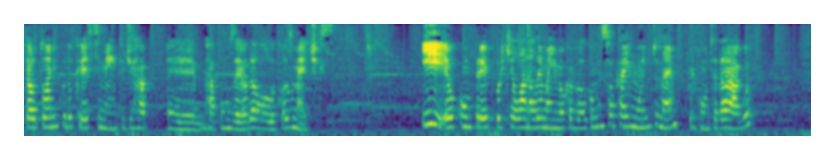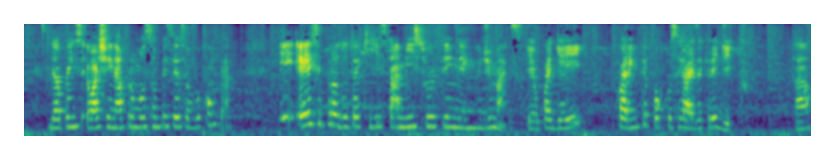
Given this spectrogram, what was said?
que é o tônico do crescimento de é, Rapunzel da Lola Cosmetics. E eu comprei porque lá na Alemanha meu cabelo começou a cair muito, né, por conta da água. Daí eu, pensei, eu achei na promoção, pensei assim, eu vou comprar. E esse produto aqui está me surpreendendo demais. Eu paguei 40 e poucos reais, acredito, tá?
